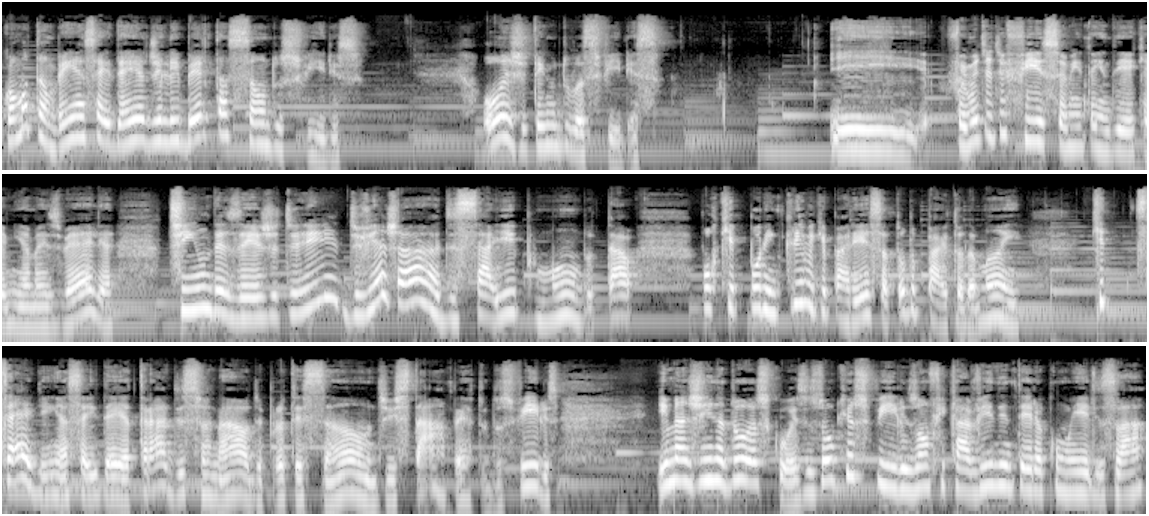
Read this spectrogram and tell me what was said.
como também essa ideia de libertação dos filhos. Hoje tenho duas filhas. E foi muito difícil eu entender que a minha mais velha tinha um desejo de, de viajar, de sair para o mundo tal. Porque, por incrível que pareça, todo pai, toda mãe que seguem essa ideia tradicional de proteção, de estar perto dos filhos, imagina duas coisas: ou que os filhos vão ficar a vida inteira com eles lá,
